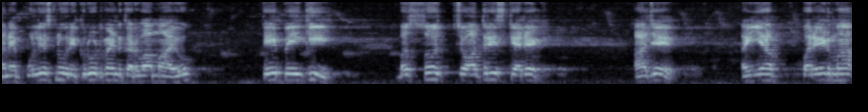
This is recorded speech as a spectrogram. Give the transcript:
અને પોલીસનું રિક્રુટમેન્ટ કરવામાં આવ્યું. તે પૈકી બસો ચોત્રીસ કેડેટ આજે અહીંયા પરેડમાં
